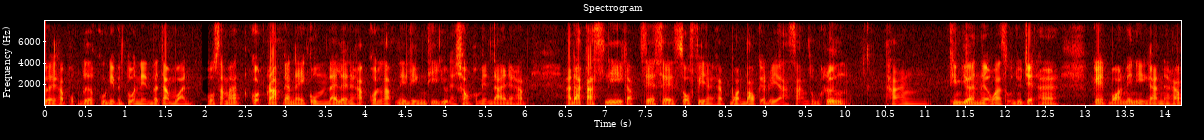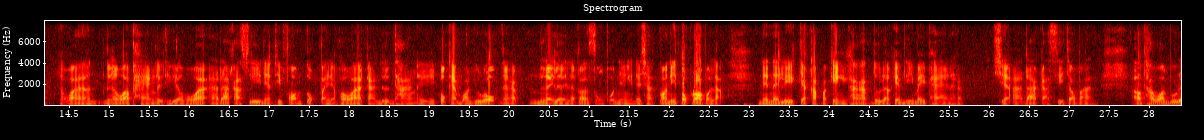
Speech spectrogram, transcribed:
ด้วยครับ ผมเลือกคู่นี้เป็นตัวเน้นประจำวันโอ้สามารถกดรับกันในกลุ่มได้เลยนะครับ กดรับในลิงก์ที่อยู่ในช่องคอมเมนต์ได้นะครับอาดากัสลี่กับเซเซโซเฟียครับบอลเบลเกเรียสามทุ่มครึ่งทาง ทีมเยือนเหนือกว่า 0.75 เกรดบอลไม่หนีกันนะครับ แต่ว่าเหนือกว่าแพงเลยทีเดียว เพราะว่าอาร์ดากัสลี่เนี่ยที่ฟอร์มตกไปเนี่ยเพราะว่าการเดินทางในโปรแกรมบอลยุโรปนะครับเหนื่อยเลยแล้วก็ส่งผลอย่างเห็นได้ชัด ตอนนี้ตกรอบหมดแล้ว เน้นในลีกจะกลับมาเก่งอีกครั้งครับ ดูแล้วเกมนี้ไม่แพ้นะครับ เชียร์อาร์ดากัสลี่เจ้าบ้าน เอาทาวอนบูเร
